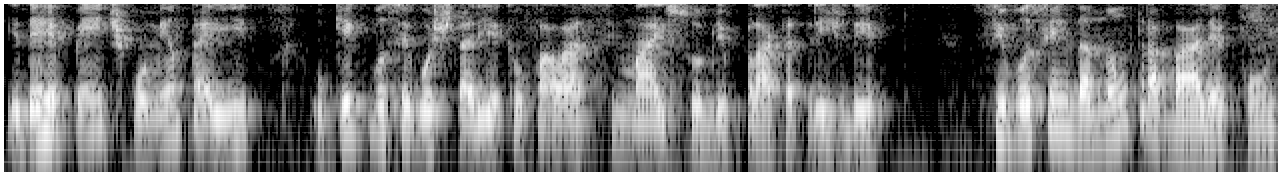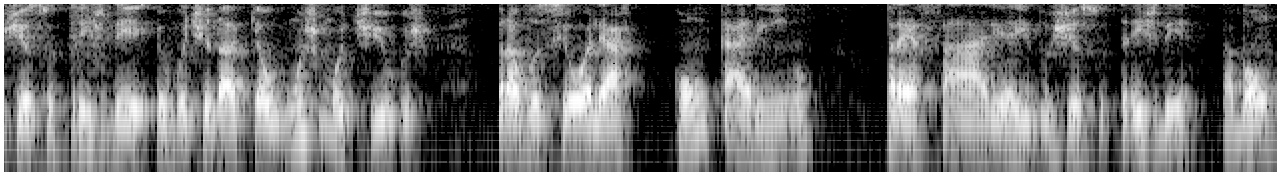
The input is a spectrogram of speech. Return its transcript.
E de repente, comenta aí o que, que você gostaria que eu falasse mais sobre placa 3D. Se você ainda não trabalha com gesso 3D, eu vou te dar aqui alguns motivos para você olhar com carinho para essa área aí do gesso 3D, tá bom?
